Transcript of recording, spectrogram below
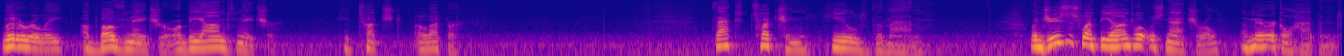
literally above nature or beyond nature. He touched a leper. That touching healed the man. When Jesus went beyond what was natural, a miracle happened.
